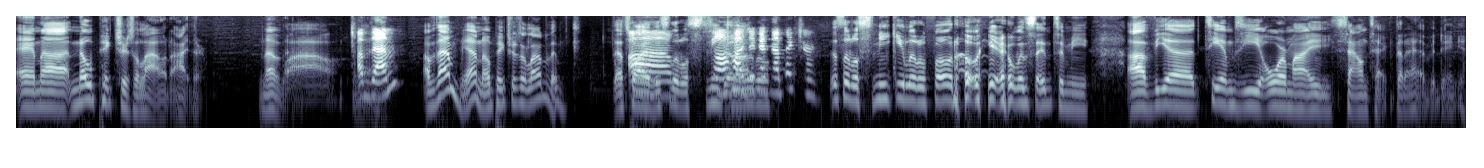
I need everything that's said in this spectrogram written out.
and uh, no pictures allowed either. None of that. Wow. Of them? Of them, yeah, no pictures allowed of them. That's why this Um, little So sneaky how'd you little, get that picture? this little sneaky little photo here was sent to me uh, via TMZ or my sound tech that I have at Dania.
